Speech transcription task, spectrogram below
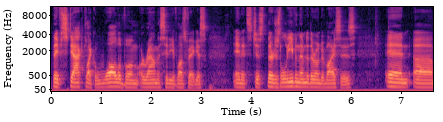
They've stacked like a wall of them around the city of Las Vegas, and it's just they're just leaving them to their own devices. And uh,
